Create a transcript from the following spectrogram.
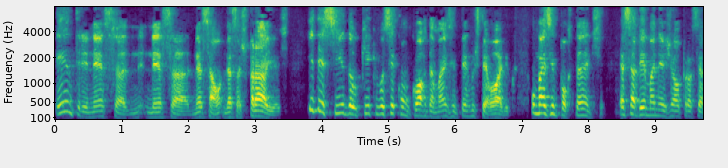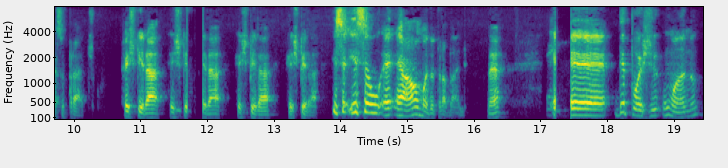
entre nessa, nessa, nessa, nessas praias e decida o que, que você concorda mais em termos teóricos. O mais importante é saber manejar o processo prático. Respirar, respirar, respirar, respirar. Isso, isso é, o, é, é, a alma do trabalho. Né? É, depois de um ano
